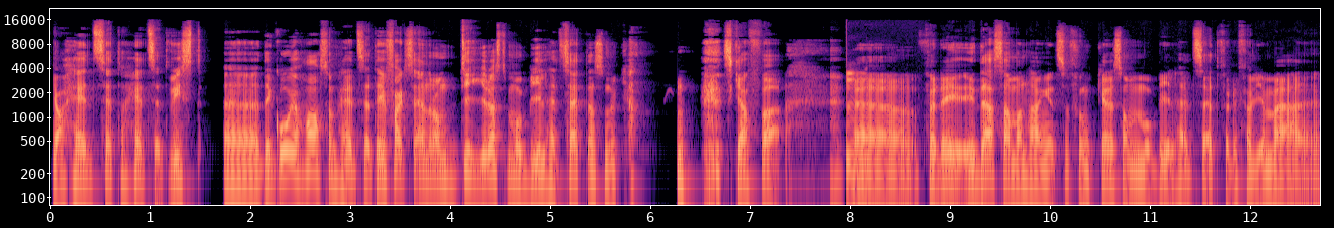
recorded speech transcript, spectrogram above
ja, headset och headset. Visst, eh, det går ju att ha som headset. Det är faktiskt en av de dyraste mobilheadseten som du kan skaffa. Mm. Uh, för det, i det sammanhanget så funkar det som mobilheadset för det följer med.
